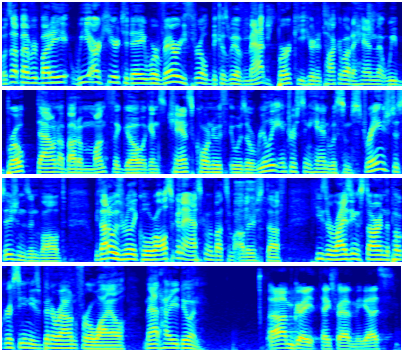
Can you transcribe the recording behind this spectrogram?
What's up, everybody? We are here today. We're very thrilled because we have Matt Berkey here to talk about a hand that we broke down about a month ago against Chance Kornuth. It was a really interesting hand with some strange decisions involved. We thought it was really cool. We're also going to ask him about some other stuff. He's a rising star in the poker scene. He's been around for a while. Matt, how are you doing? I'm great. Thanks for having me, guys.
